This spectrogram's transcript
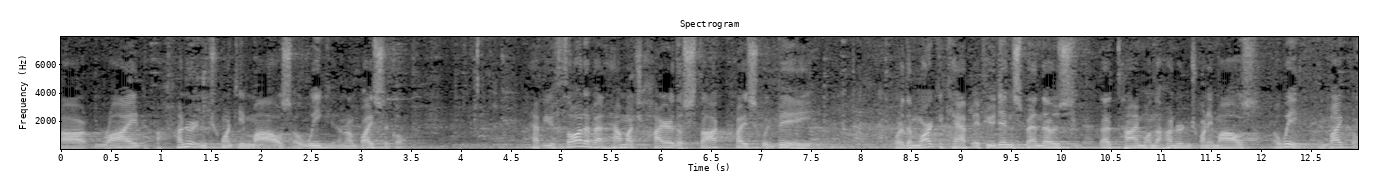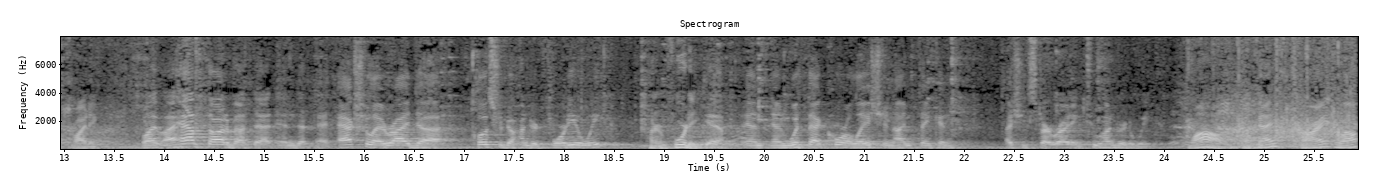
uh, ride 120 miles a week on a bicycle. Have you thought about how much higher the stock price would be or the market cap if you didn't spend those that time on the 120 miles a week in bike riding? Well, I have thought about that, and uh, actually, I ride uh, closer to 140 a week. 140. Yeah, and and with that correlation, I'm thinking I should start riding 200 a week. Wow. Okay. All right. Well,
